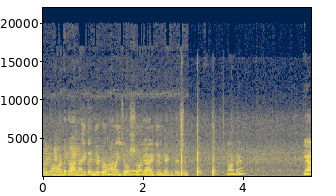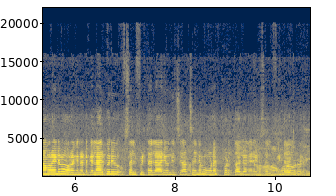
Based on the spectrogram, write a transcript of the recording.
ഒരുപാട് കാലമായിട്ടുണ്ട് ഒരു നാലഞ്ച് വർഷമൊക്കെ ആയിട്ടുണ്ട് ഏകദേശം. ആട്ടെ ക്യാമറേന്റെ പവർ എങ്ങനെ ഉണ്ട്? എല്ലാവർക്കും ഒരു സെൽഫി എടുത്താൽ എല്ലാരും ഒന്നിച്ച് അച്ഛന്റെ ഫോൺ എപ്പോ എടുത്താലും അങ്ങനെ ഒരു സെൽഫി ഉണ്ടായിരുന്നു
